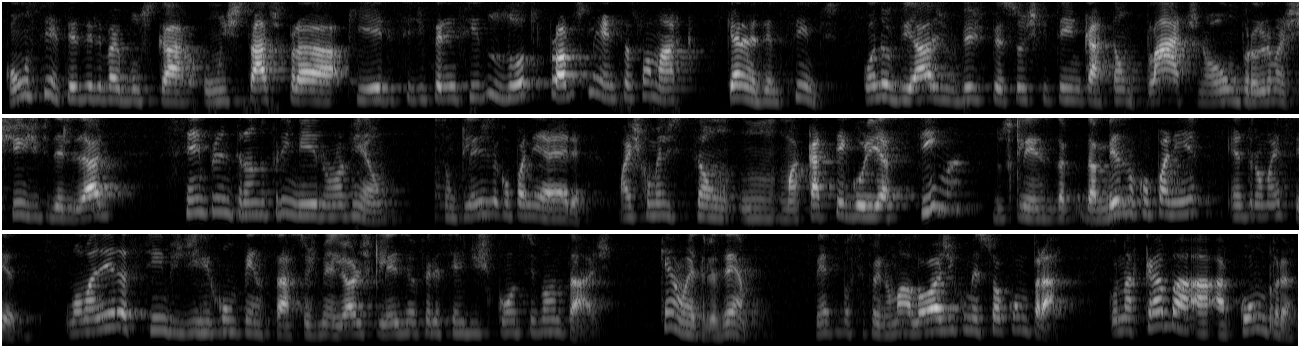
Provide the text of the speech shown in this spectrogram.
com certeza ele vai buscar um status para que ele se diferencie dos outros próprios clientes da sua marca. Quer um exemplo simples? Quando eu viajo, vejo pessoas que têm um cartão Platinum ou um programa X de fidelidade sempre entrando primeiro no avião. São clientes da companhia aérea, mas como eles são um, uma categoria acima dos clientes da, da mesma companhia entram mais cedo. Uma maneira simples de recompensar seus melhores clientes é oferecer descontos e vantagens. Quer um outro exemplo? Pensa que você foi numa loja e começou a comprar. Quando acaba a, a, compra,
